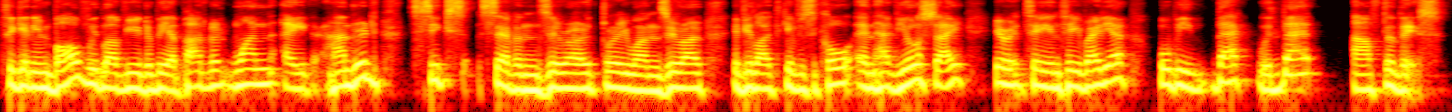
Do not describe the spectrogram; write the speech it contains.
to get involved. We'd love you to be a part of it. 1 800 670 310. If you'd like to give us a call and have your say here at TNT Radio, we'll be back with that after this.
